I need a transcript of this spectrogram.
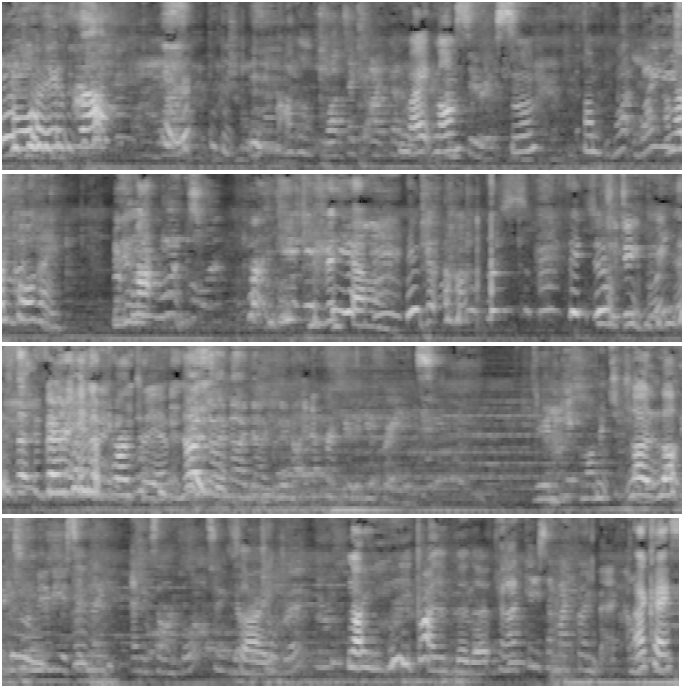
what is that? Oh, what? Take your iPad. Right, mom. I'm serious. Mom. Mom. Why, why are you I'm recording. You What not. do you want? For a YouTube video. this picture What you do, boy? is very inappropriate. No, no, no, no. You're not inappropriate with your friends. You're going to get mom into No, look. Because remember, you're setting an example to young Sorry. children. No, he kind of did it. Can I please have my phone back? I'm Okay.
